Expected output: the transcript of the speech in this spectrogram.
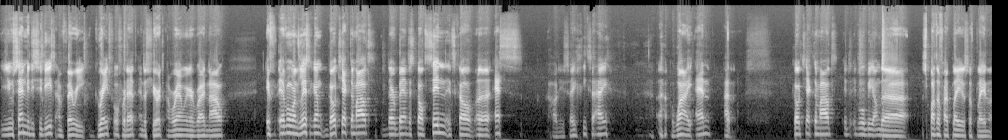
you send me the CDs. I'm very grateful for that. And the shirt I'm wearing it right now. If everyone's listening, go check them out. Their band is called Sin. It's called uh, S. How do you say Griekse I? Uh, y N. Go check them out. It, it will be on the Spotify players of Playing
